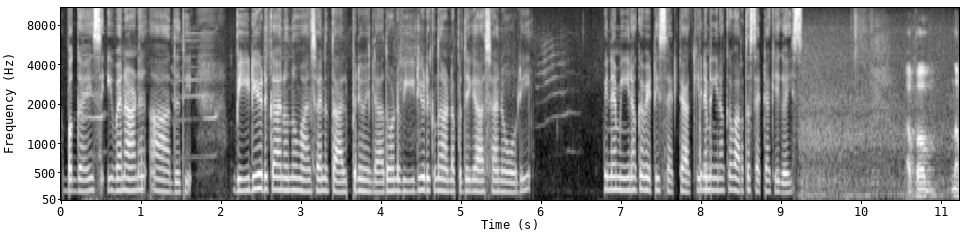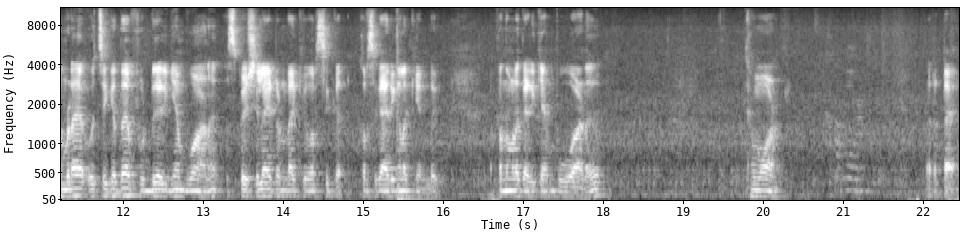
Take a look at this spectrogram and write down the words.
അപ്പോൾ ഗൈസ് ഇവനാണ് ആ അതിഥി. വീഡിയോ എടുക്കാനൊന്നും ആശാന് താല്പര്യമില്ല. അതുകൊണ്ട് വീഡിയോ എടുക്കുന്ന കണ്ടപ്പോഴത്തേക്ക് ആശാൻ ഓടി. പിന്നെ മീനൊക്കെ വെട്ടി സെറ്റാക്കി പിന്നെ മീനൊക്കെ വറുത്ത് സെറ്റാക്കി ഗൈസ്. അപ്പം നമ്മുടെ ഉച്ചയ്ക്കത്തെ ഫുഡ് കഴിക്കാൻ പോവാണ്. സ്പെഷ്യലായിട്ട് ഉണ്ടാക്കിയ കുറച്ച് കുറച്ച് കാര്യങ്ങളൊക്കെ ഉണ്ട്. അപ്പം നമ്മൾ കഴിക്കാൻ പോവാണ്. കമോൺ വരട്ടെ.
